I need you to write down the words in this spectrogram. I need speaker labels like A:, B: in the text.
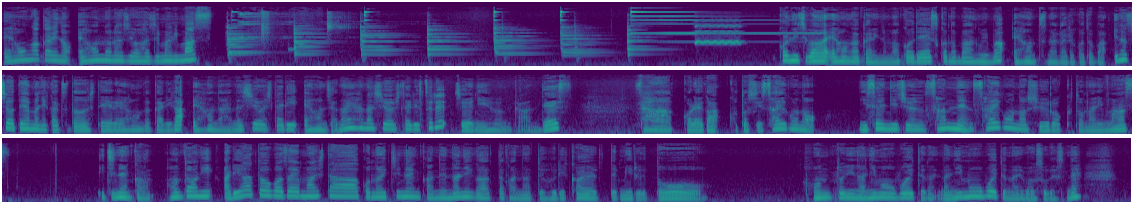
A: 絵本係の絵本のラジオ始まります。こんにちは、絵本係のまこです。この番組は絵本つながる言葉、命をテーマに活動している絵本係が絵本の話をしたり、絵本じゃない話をしたりする12分間です。さあ、これが今年最後の2023年最後の収録となります。1年間本当にありがとうございました。この1年間ね、何があったかなって振り返ってみると、本当に何も覚えてない。何も覚えてないは嘘ですね。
